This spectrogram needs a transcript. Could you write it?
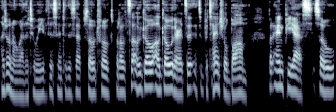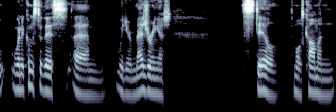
I don't know whether to weave this into this episode, folks. But I'll I'll go I'll go there. It's a it's a potential bomb. But NPS. So when it comes to this, um, when you're measuring it, still the most common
